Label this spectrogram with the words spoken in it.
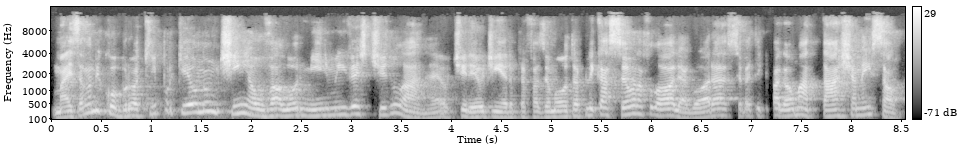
mas ela me cobrou aqui porque eu não tinha o valor mínimo investido lá, né? Eu tirei o dinheiro para fazer uma outra aplicação. Ela falou: olha, agora você vai ter que pagar uma taxa mensal.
